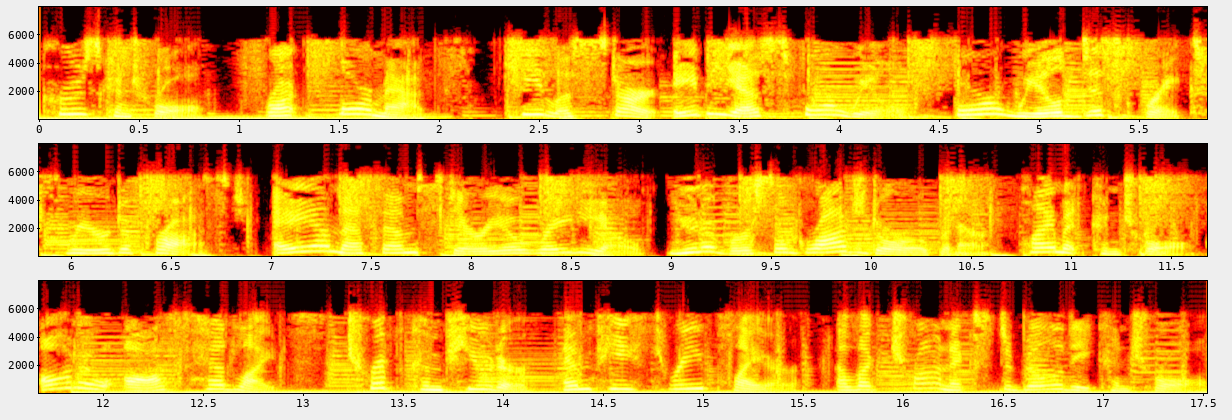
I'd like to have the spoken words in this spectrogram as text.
cruise control, front floor mats, keyless start, ABS four-wheel, four-wheel disc brakes, rear defrost, AM FM stereo radio, universal garage door opener, climate control, auto off headlights, trip computer, MP3 player, electronic stability control.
